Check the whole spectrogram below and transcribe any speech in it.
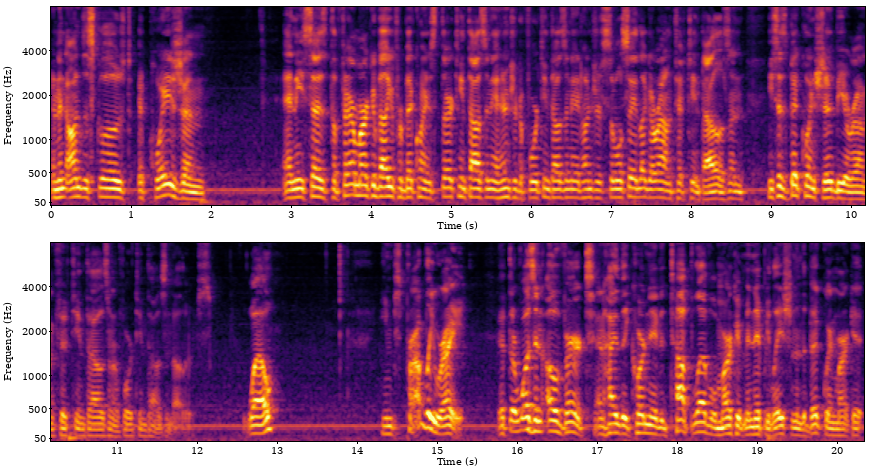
in an undisclosed equation, and he says the fair market value for Bitcoin is thirteen thousand eight hundred to fourteen thousand eight hundred. So we'll say like around fifteen thousand. He says Bitcoin should be around fifteen thousand or fourteen thousand dollars. Well, he's probably right. If there was an overt and highly coordinated top level market manipulation in the Bitcoin market,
